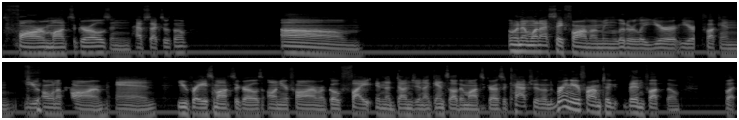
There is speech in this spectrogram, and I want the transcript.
farm monster girls and have sex with them. Um, when then when I say farm, I mean literally you're you're fucking you own a farm and you raise monster girls on your farm or go fight in a dungeon against other monster girls to capture them to bring to your farm to then fuck them. but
